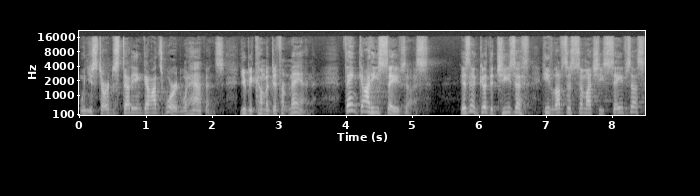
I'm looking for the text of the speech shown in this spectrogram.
When you start studying God's Word, what happens? You become a different man. Thank God He saves us. Isn't it good that Jesus, He loves us so much, He saves us?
